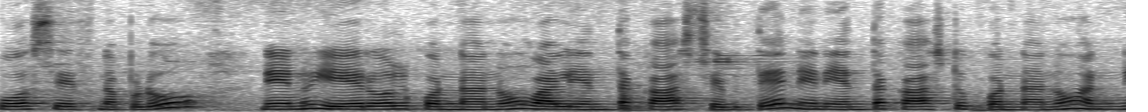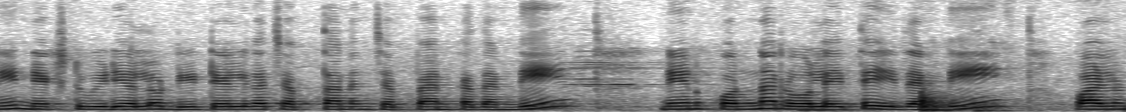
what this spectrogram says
పోస్ట్ చేసినప్పుడు నేను ఏ రోల్ కొన్నాను వాళ్ళు ఎంత కాస్ట్ చెబితే నేను ఎంత కాస్ట్ కొన్నాను అన్నీ నెక్స్ట్ వీడియోలో డీటెయిల్గా చెప్తానని చెప్పాను కదండి. నేను కొన్న రోల్ అయితే ఇదండి. వాళ్ళు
